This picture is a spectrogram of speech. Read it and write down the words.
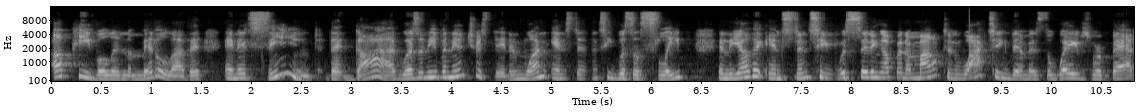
upheaval in the middle of it. And it seemed that God wasn't even interested. In one instance, he was asleep. In the other instance, he was sitting up in a mountain watching them as the waves were battering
